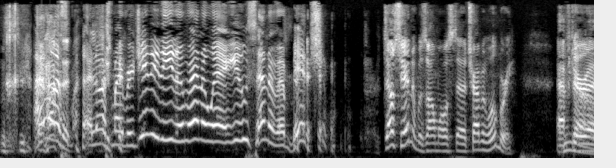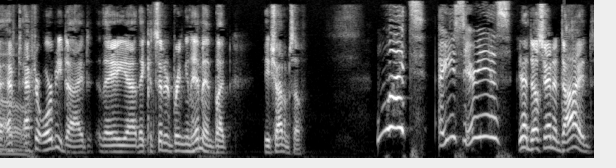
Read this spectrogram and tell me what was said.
I lost, my, I lost my virginity to run away, you son of a bitch. Del Shannon was almost uh, Traveling Wilbury. After, uh, after after Orby died, they uh, they considered bringing him in, but he shot himself. what? Are you serious? Yeah, Del Shannon died.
